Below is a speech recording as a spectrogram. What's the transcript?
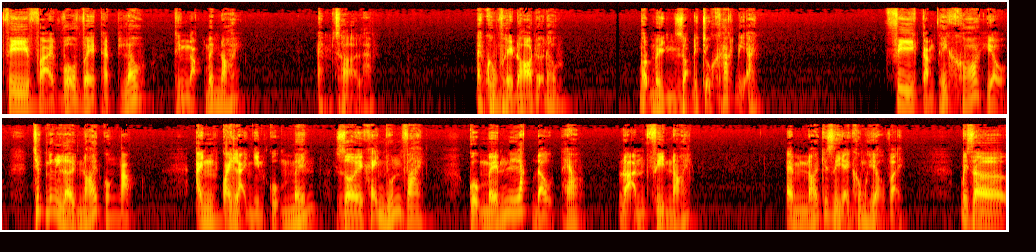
Phi phải vỗ về thật lâu thì Ngọc mới nói: "Em sợ lắm. Em không về đó nữa đâu. Bọn mình dọn đi chỗ khác đi anh." Phi cảm thấy khó hiểu trước những lời nói của Ngọc anh quay lại nhìn cụ Mến rồi khẽ nhún vai. Cụ Mến lắc đầu theo. Đoạn Phi nói: "Em nói cái gì anh không hiểu vậy? Bây giờ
